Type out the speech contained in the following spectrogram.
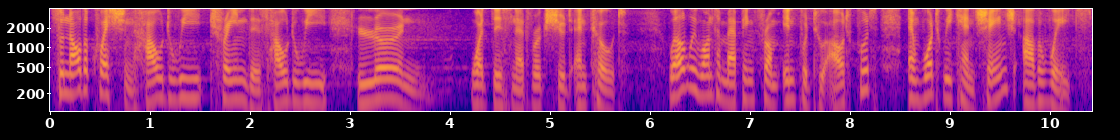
So now the question, how do we train this? How do we learn what this network should encode? Well, we want a mapping from input to output, and what we can change are the weights.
